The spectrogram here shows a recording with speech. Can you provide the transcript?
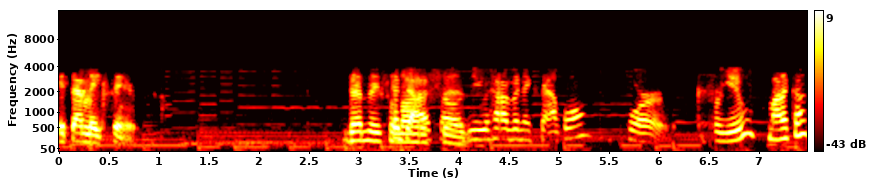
if that makes sense. That makes a it lot does. of sense. So do you have an example for for you, Monika?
